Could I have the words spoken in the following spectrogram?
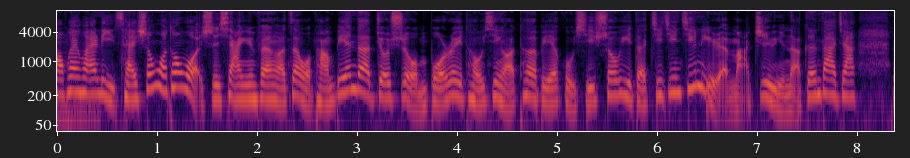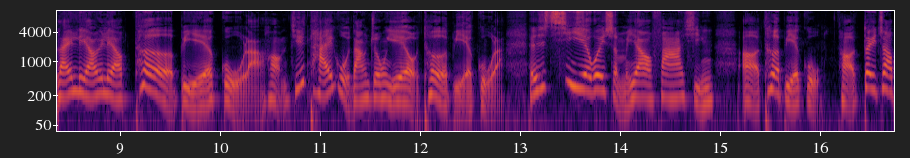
好，欢迎回来理财生活通，我是夏云芬啊，在我旁边的就是我们博瑞投信啊特别股息收益的基金经理人马志云呢，跟大家来聊一聊特别股啦。哈。其实台股当中也有特别股啦，可是企业为什么要发行呃特别股？好，对照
